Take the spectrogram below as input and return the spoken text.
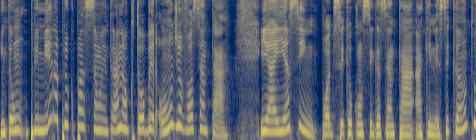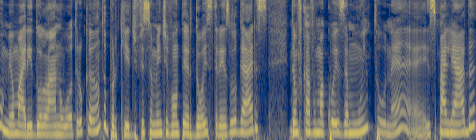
Então, primeira preocupação é entrar na Oktober, onde eu vou sentar? E aí, assim, pode ser que eu consiga sentar aqui nesse canto, o meu marido lá no outro canto, porque dificilmente vão ter dois, três lugares. Então, ficava uma coisa muito, né, espalhada.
